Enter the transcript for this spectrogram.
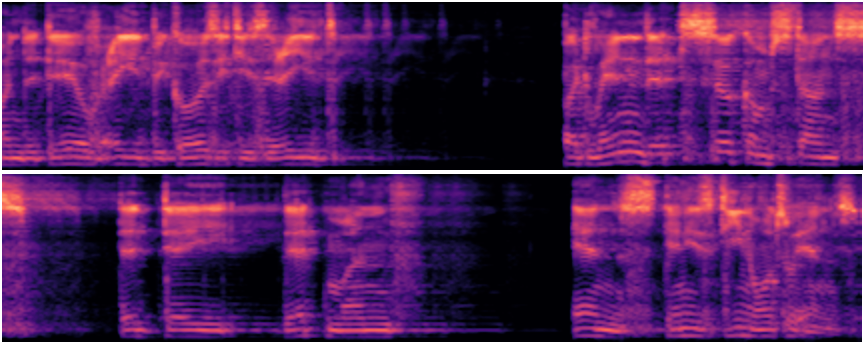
on the day of Eid because it is Eid? But when that circumstance, that day, that month ends, then his deen also ends.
